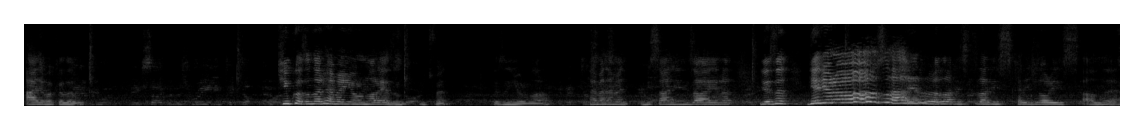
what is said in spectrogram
Hadi bakalım. Kim kazanır hemen yorumlara yazın lütfen. Yazın yorumlara. Hemen hemen bir saniyenizi ayırın. Yazın. Geliyoruz. Hayır. Loris, Loris. Kaleci Loris aldı.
